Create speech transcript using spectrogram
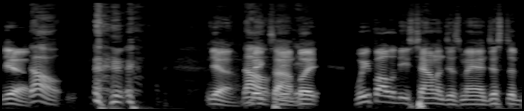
yeah dog. Yeah, No, big time. it- it- but we follow these challenges, man, just to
